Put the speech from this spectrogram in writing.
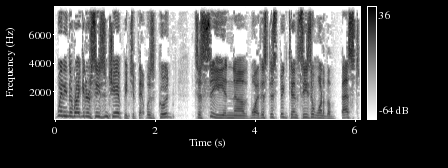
winning the regular season championship. That was good to see. And uh, boy, this this Big Ten season, one of the best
